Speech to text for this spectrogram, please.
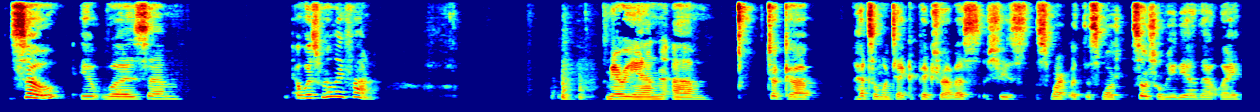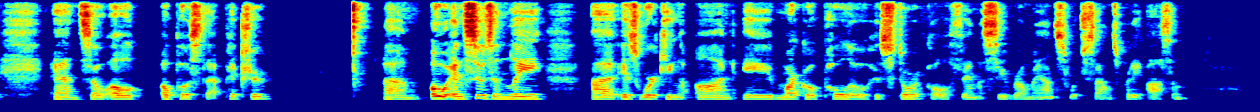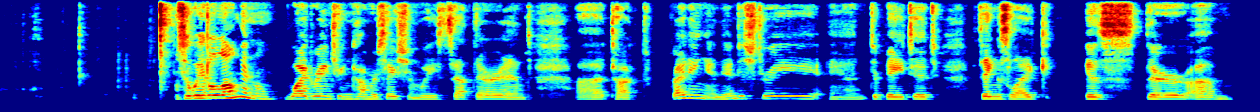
So it was um, it was really fun. Marianne um, took a had someone take a picture of us. She's smart with the social media that way, and so I'll I'll post that picture. Um, oh, and Susan Lee uh, is working on a Marco Polo historical fantasy romance, which sounds pretty awesome. So we had a long and wide ranging conversation. We sat there and uh, talked writing and industry and debated things like is there um,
